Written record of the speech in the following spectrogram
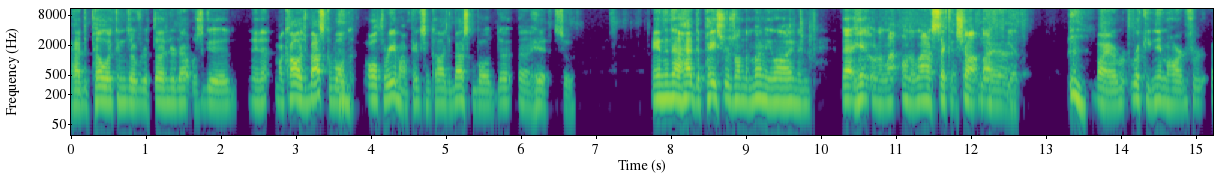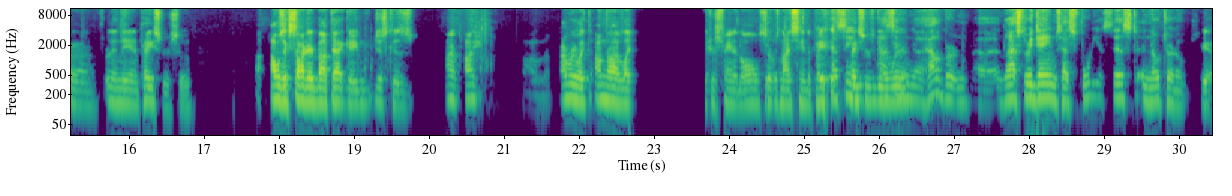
I had the Pelicans over the Thunder. That was good. And uh, my college basketball, all three of my picks in college basketball uh, hit. So, and then I had the Pacers on the money line, and that hit on a on a last second shot by uh, by a rookie Nembhard for uh, for the Indiana Pacers. So I was excited about that game just because I I I really I'm not a Lakers fan at all, so it was nice seeing the Pacers, seen, Pacers get I've a win. Seen, uh, Halliburton uh, last three games has 40 assists and no turnovers. Yeah.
